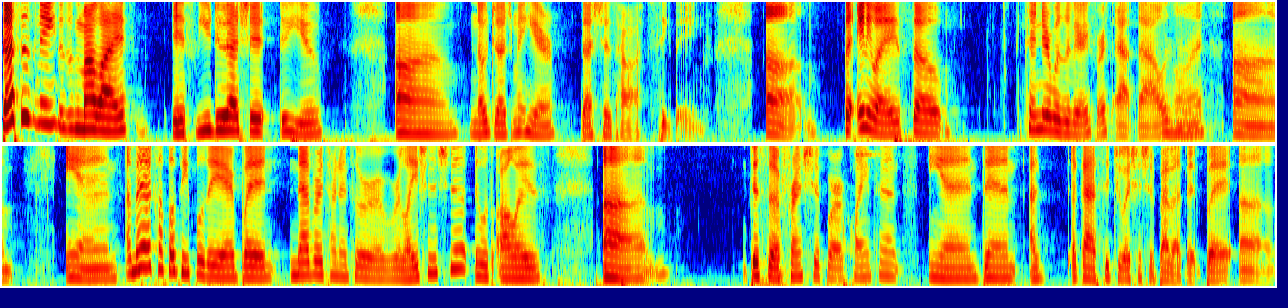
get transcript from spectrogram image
that's just me. This is my life. If you do that shit, do you? Um, no judgment here. That's just how I see things. Um, but anyways, so Tinder was the very first app that I was Mhm. on. Um, and I met a couple of people there, but never turned into a relationship. It was always um just a friendship or acquaintance and then I, I got a situationship out of it but um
